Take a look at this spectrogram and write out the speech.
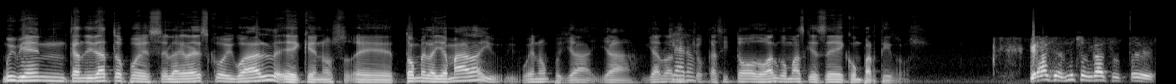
Muy bien, candidato, pues le agradezco igual eh, que nos eh, tome la llamada y, bueno, pues ya ya ya lo ha dicho casi todo, algo más que desee compartirnos. Gracias, muchas gracias a ustedes.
